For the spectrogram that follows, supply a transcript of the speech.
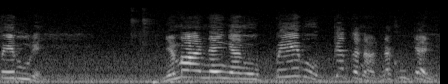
ပေးဘူးတယ် မြန်မာနိုင်ငံကိုပေးဖို့ပြဿနာနှစ်ခုတက်နေ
